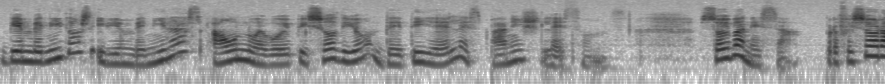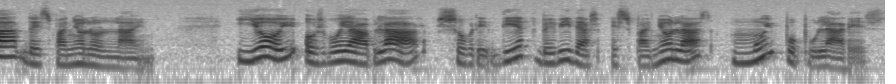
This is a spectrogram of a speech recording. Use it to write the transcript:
bienvenidos y bienvenidas a un nuevo episodio de DL Spanish Lessons. Soy Vanessa, profesora de español online, y hoy os voy a hablar sobre 10 bebidas españolas muy populares.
